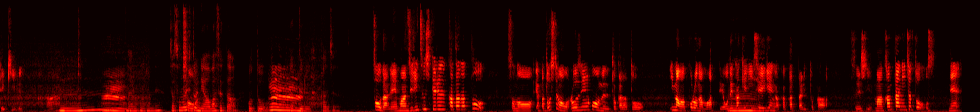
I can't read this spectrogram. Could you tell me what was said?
できるかな。じゃあその人に合わせたことをやう。ん。ってる感じだそうだね、まあ、自立してる方だとそのやっぱどうしても老人ホームとかだと今はコロナもあってお出かけに制限がかかったりとかするし、まあ簡単にちょっとおね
